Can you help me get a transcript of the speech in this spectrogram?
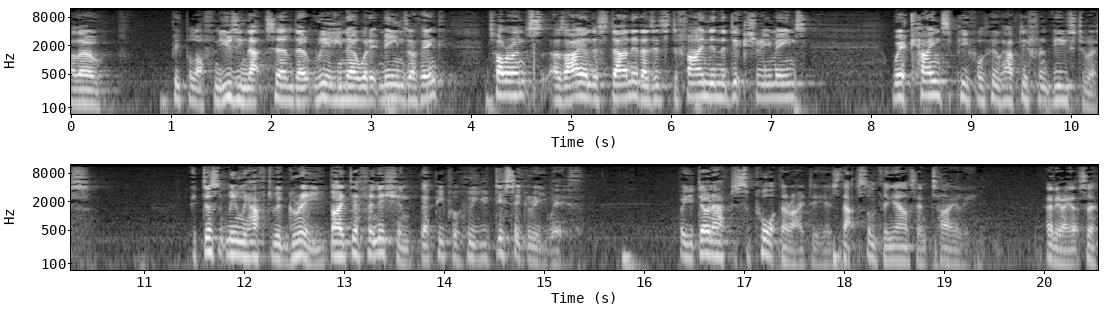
Although people often using that term don't really know what it means, I think. Tolerance, as I understand it, as it's defined in the dictionary, means we're kind to people who have different views to us. It doesn't mean we have to agree. By definition, they're people who you disagree with. But you don't have to support their ideas. That's something else entirely. Anyway, that's a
